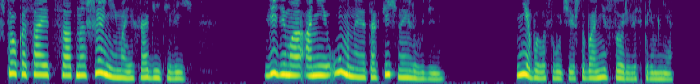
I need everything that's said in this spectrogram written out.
Что касается отношений моих родителей, видимо, они умные, тактичные люди. Не было случая, чтобы они ссорились при мне,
